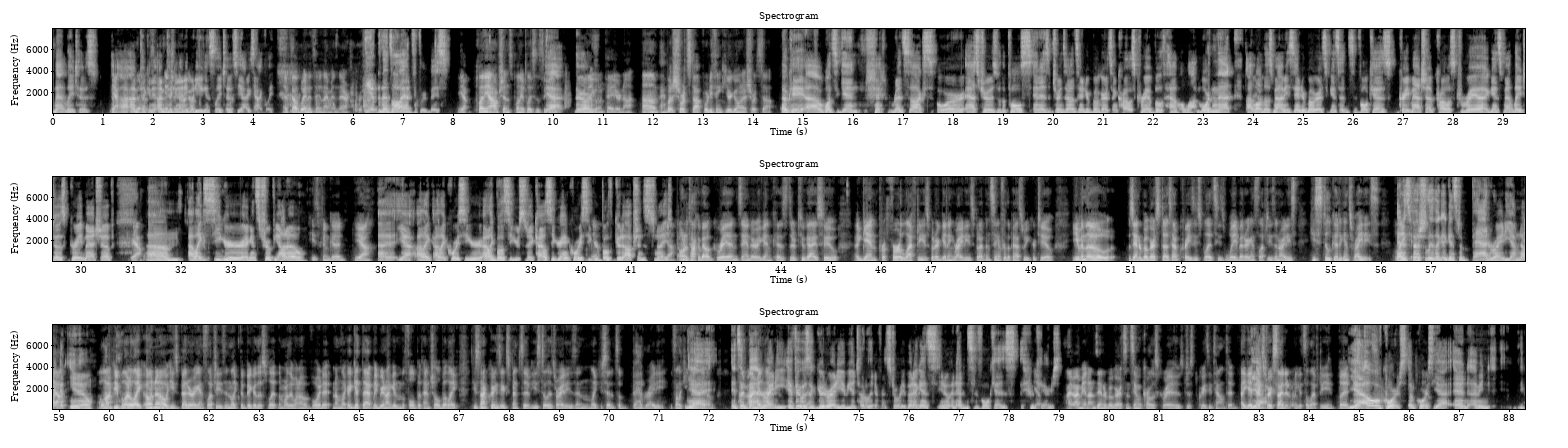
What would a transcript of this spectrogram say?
Matt Latos. Yeah, I, I'm picking it. I'm picking Chicago. anybody against Latos. Yeah, exactly. if Valbuena's in, I'm in there. Sure. Yeah, but that's all I had for third base. Yeah, plenty of options, plenty of places to Yeah, there go. are. Whether you want to pay or not. Um, how about shortstop? Where do you think you're going at shortstop? Okay, uh, once again, Red Sox or Astros with a pulse, and as it turns out, Xander Bogaerts and Carlos Correa both have a lot more than that. I love those. Ma- I mean, Xander Bogaerts against Edinson Volquez, great matchup. Carlos Correa against Matt Latos, great matchup. Yeah, Um, I like Seager against Tropeano. he's been good. Yeah, Uh, yeah, I like I like Corey Seager. I like both Seagers today. Kyle Seager and Corey Seager, Yeah. both good options tonight. Yeah, I want to talk about Correa and Xander again because they're two guys who, again, prefer lefties but are getting righties. But I've been saying for the past week or two, even though Xander Bogaerts does have crazy splits, he's way better against lefties than righties. He's still good against righties. And uh, especially like against a bad righty, I'm not. Yeah. Gonna, you know, a lot of people are like, "Oh no, he's better against lefties," and like the bigger the split, the more they want to avoid it. And I'm like, I get that. Maybe you're not getting the full potential, but like he's not crazy expensive. He still hits righties, and like you said, it's a bad righty. It's not like he Yeah. can't hit 'em. It's a I'm- I'm bad in righty. If it was a good righty, it'd be a totally different story. But against you know an Edinson Volquez, who Yep. cares? I, I'm in on Xander Bogaerts, and same with Carlos Correa, who's just crazy talented. I get Yeah. extra excited when he gets a lefty, but Yeah. Oh, of course, of course. Yeah. And I mean,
